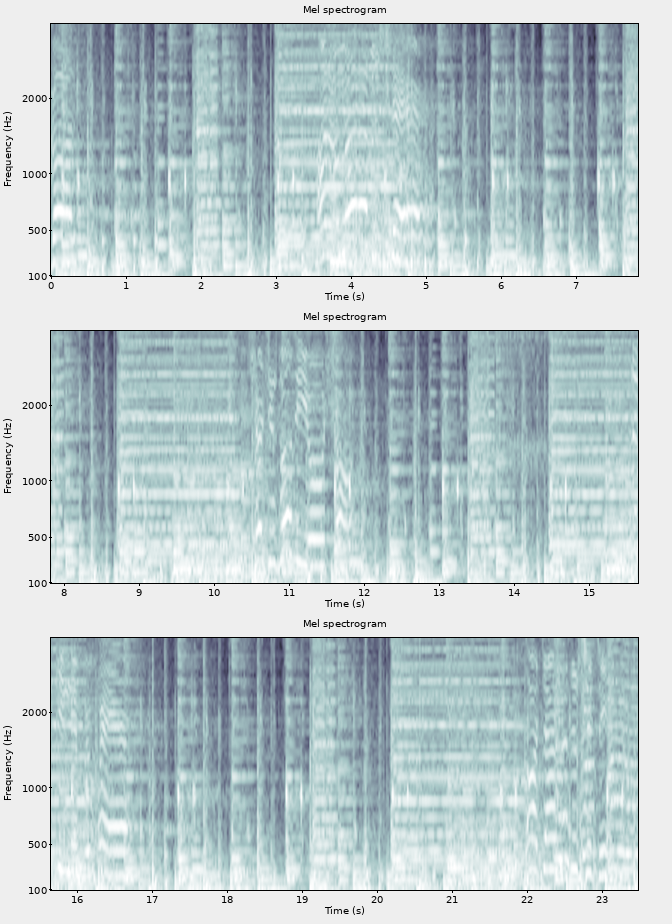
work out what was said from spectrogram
seagull on a marble stair. Searching for the ocean, looking everywhere. Down in the city.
